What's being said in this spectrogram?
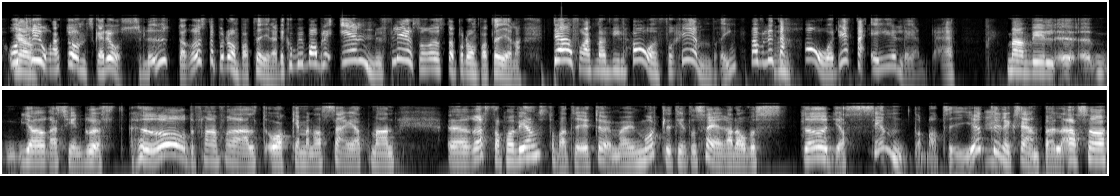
och Ja. tror att de ska då sluta rösta på de partierna. Det kommer bara bli ännu fler som röstar på de partierna. Därför att man vill ha en förändring. Man vill inte Mm. ha detta elände. Man vill eh, göra sin röst hörd framförallt och jag menar säga att man röstar på Vänsterpartiet då är man ju måttligt intresserad av att stödja Centerpartiet till exempel. Alltså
